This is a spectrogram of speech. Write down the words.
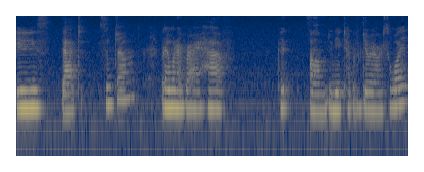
ease that symptom. But then whenever I have um, any type of dairy or soy,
